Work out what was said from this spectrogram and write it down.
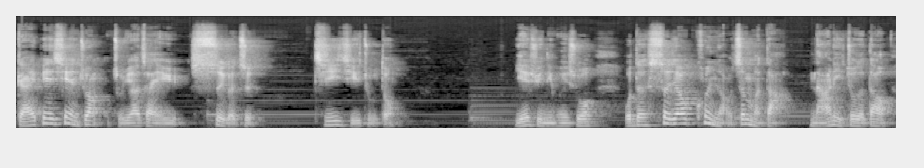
改变现状主要在于四个字：积极主动。也许你会说，我的社交困扰这么大，哪里做得到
